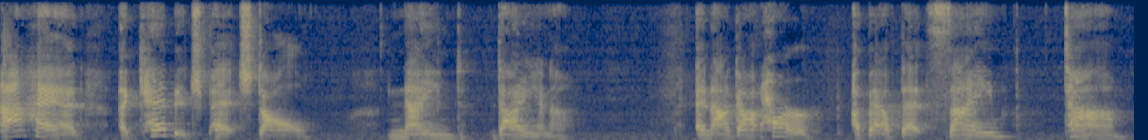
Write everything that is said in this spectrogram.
I had a Cabbage Patch doll named Diana. And I got her about that same time.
